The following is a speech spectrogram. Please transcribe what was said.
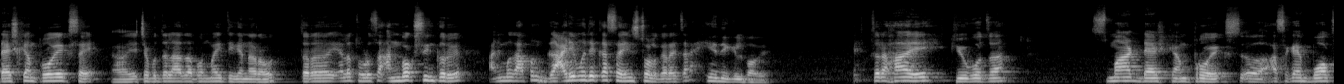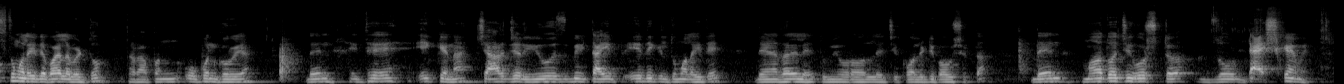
डॅश कॅम प्रो एक्स आहे याच्याबद्दल आज आपण माहिती घेणार आहोत. तर याला थोडंसं अनबॉक्सिंग करूया. आणि मग आपण गाडीमध्ये कसा इन्स्टॉल करायचा हे देखील पाहूया. तर हा आहे क्युबोचा smart dash cam pro X असा काय बॉक्स तुम्हाला इथे पाहायला भेटतो. तर आपण ओपन करूया. देन इथे एक आहे ना charger U S B type A देखील तुम्हाला इथे देण्यात आलेलं आहे. तुम्ही ओव्हरऑल याची क्वालिटी पाहू शकता. देन महत्त्वाची गोष्ट जो डॅश कॅम आहे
